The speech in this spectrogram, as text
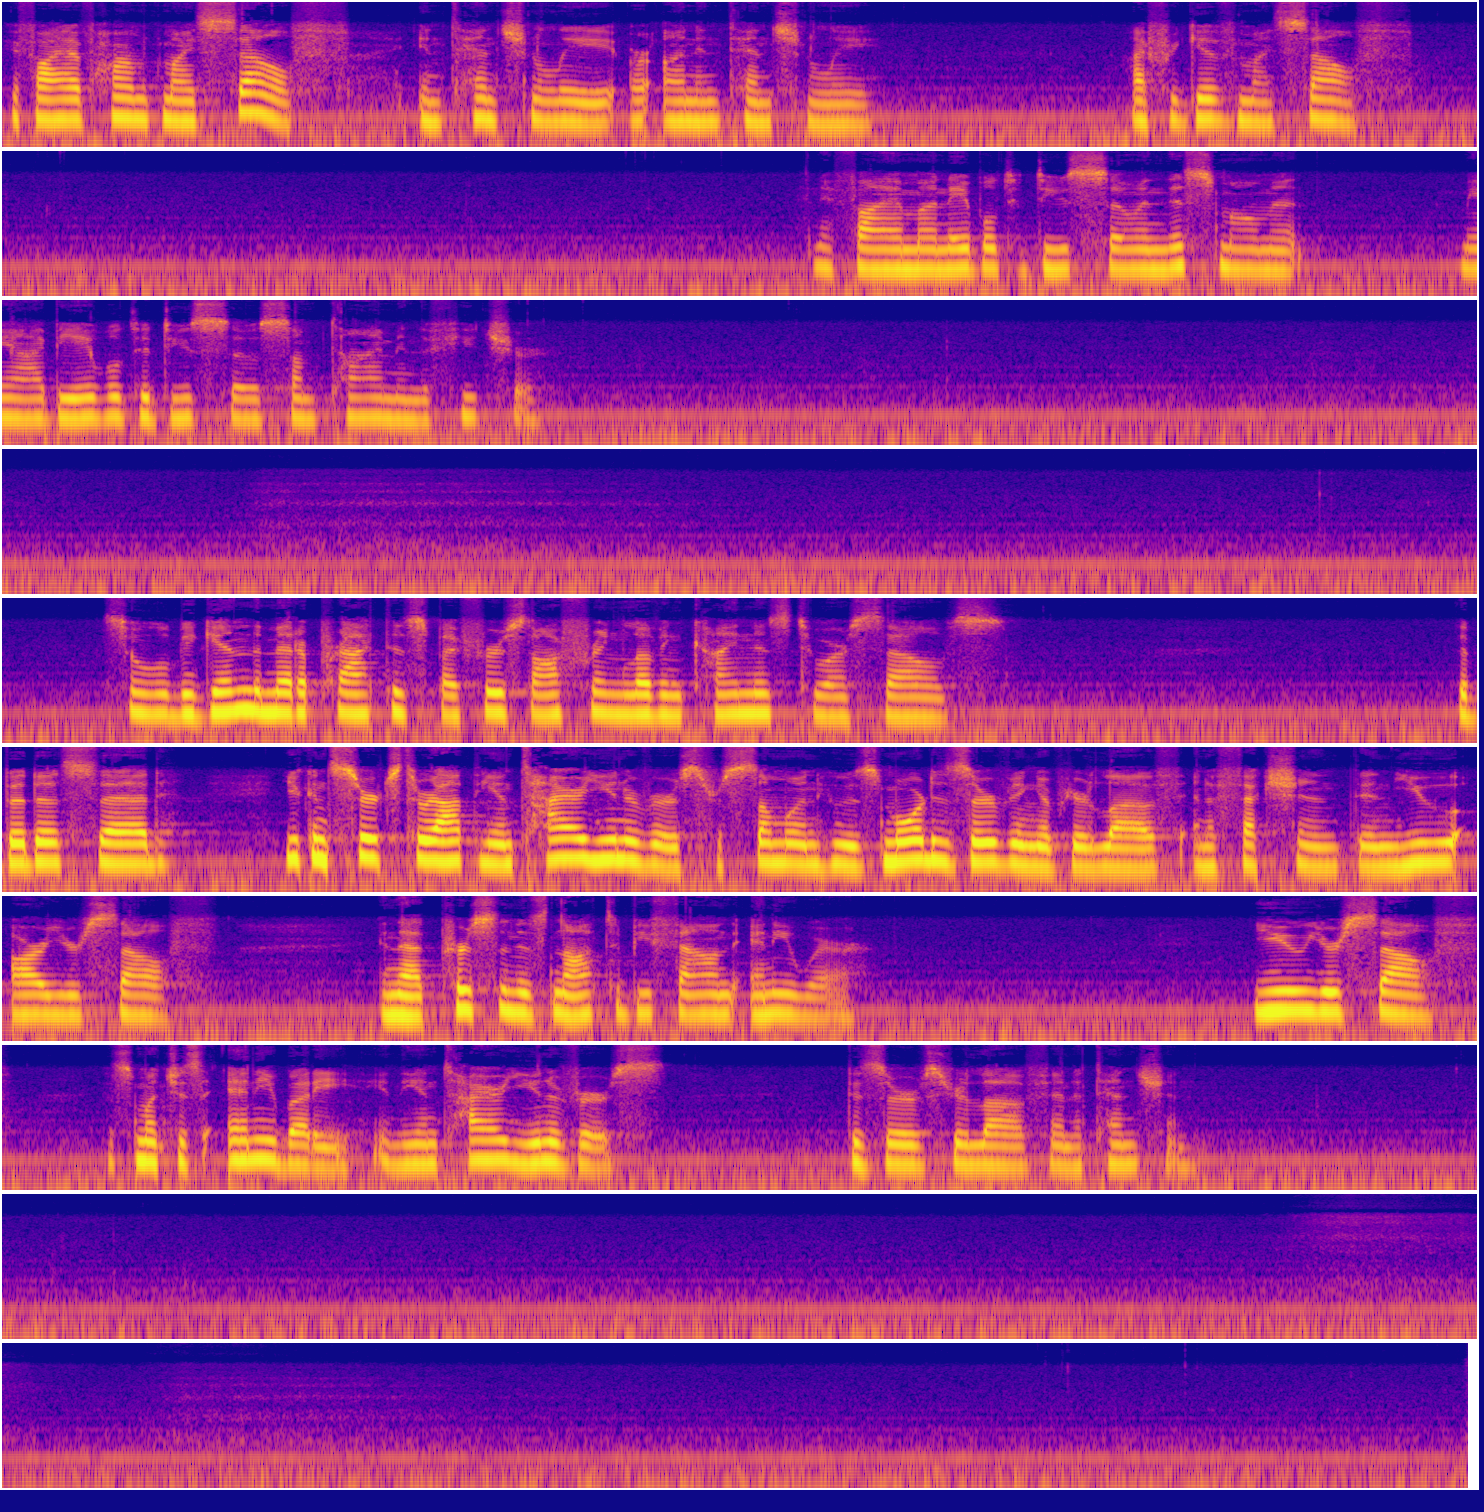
If I have harmed myself intentionally or unintentionally, I forgive myself. And if I am unable to do so in this moment, may I be able to do so sometime in the future. So we'll begin the metta practice by first offering loving kindness to ourselves. The Buddha said, you can search throughout the entire universe for someone who is more deserving of your love and affection than you are yourself, and that person is not to be found anywhere. You yourself, as much as anybody in the entire universe, deserves your love and attention.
